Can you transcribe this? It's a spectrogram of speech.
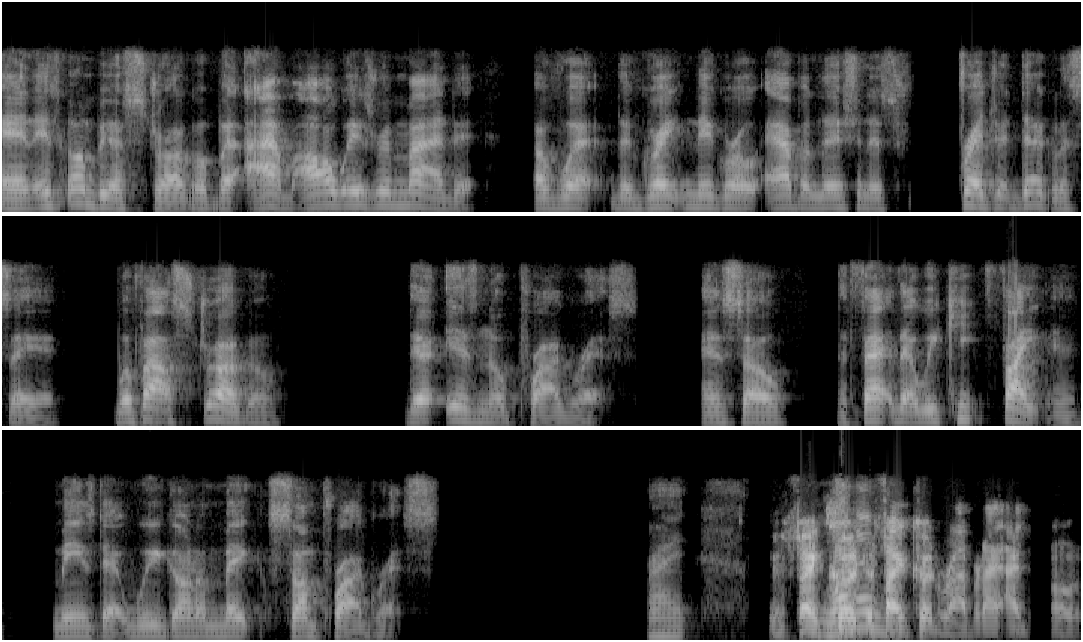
And it's going to be a struggle, but I'm always reminded of what the great Negro abolitionist Frederick Douglass said without struggle, there is no progress. And so the fact that we keep fighting means that we're going to make some progress. Right. If I One could, if I could, Robert, I, I oh,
